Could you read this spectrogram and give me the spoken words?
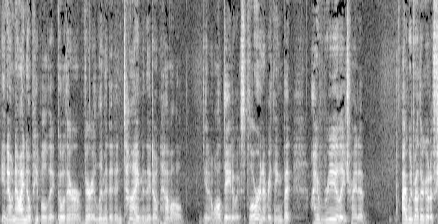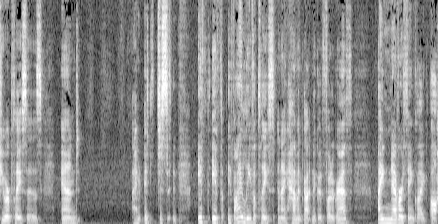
you know, now I know people that go there are very limited in time and they don't have all, you know, all day to explore and everything. But I really try to. I would rather go to fewer places and I, it's just if if if I leave a place and I haven't gotten a good photograph, I never think like, oh,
